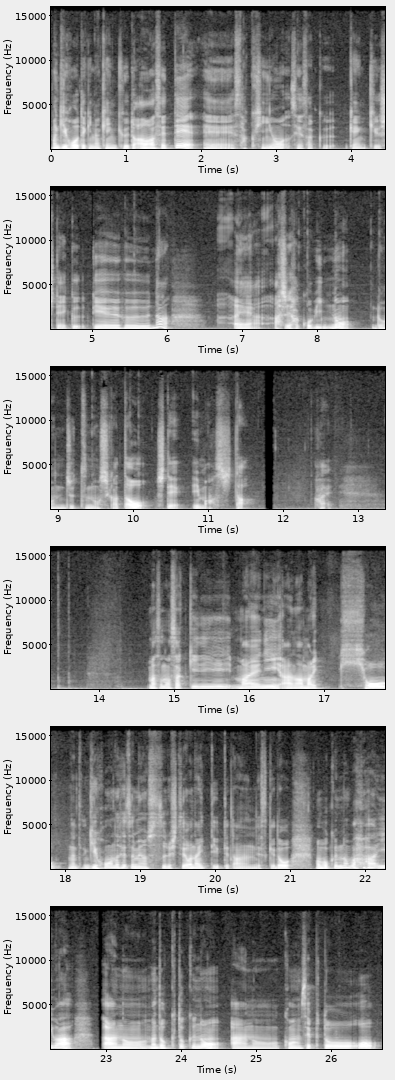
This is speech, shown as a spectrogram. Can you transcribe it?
まあ、技法的な研究と合わせて、えー、作品を制作研究していくっていう風な、えー、足運びの論述の仕方をしていました。はい。まあそのさっき前にあのあまり表なんて技法の説明をする必要はないって言ってたんですけど、まあ、僕の場合はあの、まあ、独特のあのコンセプトを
